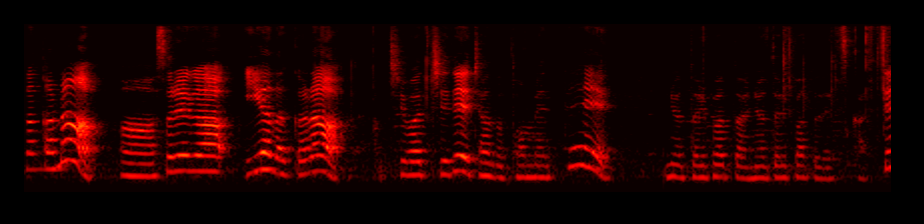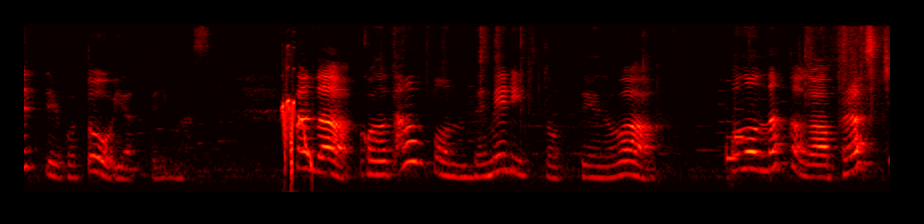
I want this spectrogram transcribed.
だからあそれが嫌だから血は血でちゃんと止めてニョトリパッドはニョトリパッドで使ってっていうことをやっています。ただこのタンポンのデメリットっていうのはこの中がプラスチ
